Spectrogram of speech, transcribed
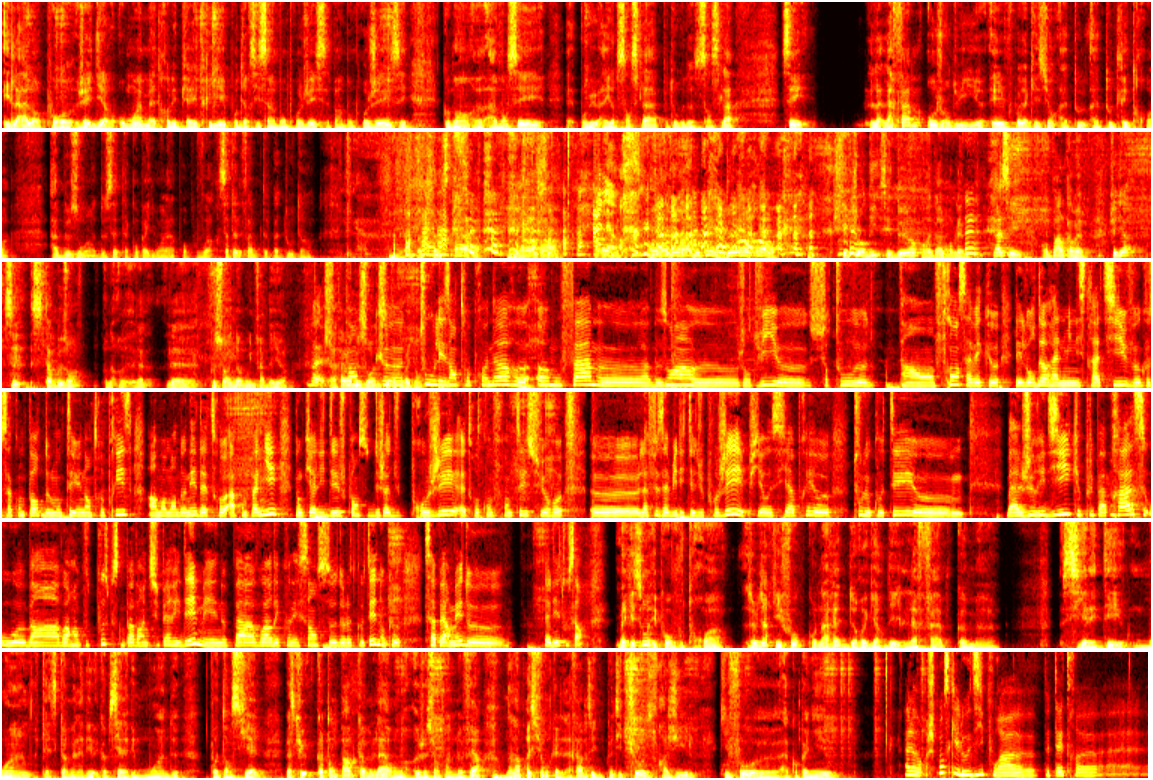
et là, alors, pour, euh, j'allais dire, au moins mettre les pieds à l'étrier pour dire si c'est un bon projet, si c'est pas un bon projet, c'est comment euh, avancer pour mieux aller dans ce sens-là plutôt que dans ce sens-là. C'est la, la, femme aujourd'hui, euh, et je vous pose la question à, tout, à toutes les trois, a besoin de cet accompagnement-là pour pouvoir. Certaines femmes, peut-être pas toutes, hein, alors. On va voir à nous dehors. Je t'ai toujours dit, c'est dehors qu'on réglera le problème. Là, c'est, on parle quand même. Je veux dire, c'est, c'est un besoin que ce soit un homme ou une femme d'ailleurs, bah, la femme a besoin de cet accompagnement. Tous les entrepreneurs, euh, hommes ou femmes, euh, a besoin euh, aujourd'hui, euh, surtout en France, avec les lourdeurs administratives que ça comporte de monter une entreprise, à un moment donné d'être accompagné. Donc il y a l'idée, je pense déjà du projet, être confronté sur la faisabilité du projet, et puis il y a aussi après tout le côté bah, juridique, plus paperasse, ou euh, ben avoir un coup de pouce parce qu'on peut avoir une super idée, mais ne pas avoir des connaissances de l'autre côté. Donc euh, ça permet de d'allier tout ça. Ma question est pour vous trois. Ça veut dire qu'il faut qu'on arrête de regarder la femme comme euh, si elle était moindre, comme avait, comme si elle avait moins de potentiel. Parce que quand on parle comme là, je suis en train de le faire, on a l'impression que la femme c'est une petite chose fragile qu'il faut accompagner alors, je pense qu'Elodie pourra euh, peut-être euh,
